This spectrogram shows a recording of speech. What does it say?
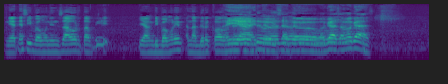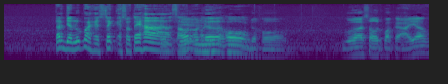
niatnya sih bangunin sahur tapi yang dibangunin another call. iya itu aduh, bisa aduh, tuh. Bagas sama gas. Ntar jangan lupa hashtag SOTH sahur on the On home. the home. Gua sahur pakai ayam,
